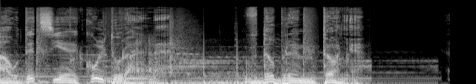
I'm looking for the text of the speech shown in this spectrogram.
Audycje kulturalne w dobrym tonie.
